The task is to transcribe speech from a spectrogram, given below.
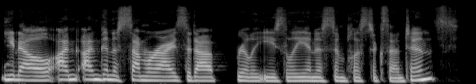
You know, I'm I'm going to summarize it up really easily in a simplistic sentence.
